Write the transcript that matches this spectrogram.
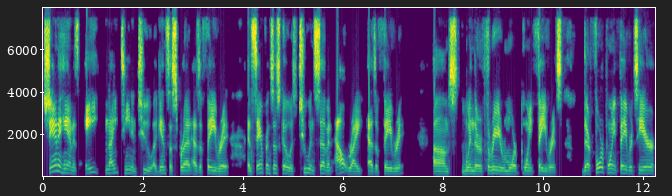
Shanahan is 8, 19, and 2 against the spread as a favorite, and San Francisco is 2 and 7 outright as a favorite um, when they're three or more point favorites. They're four point favorites here.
